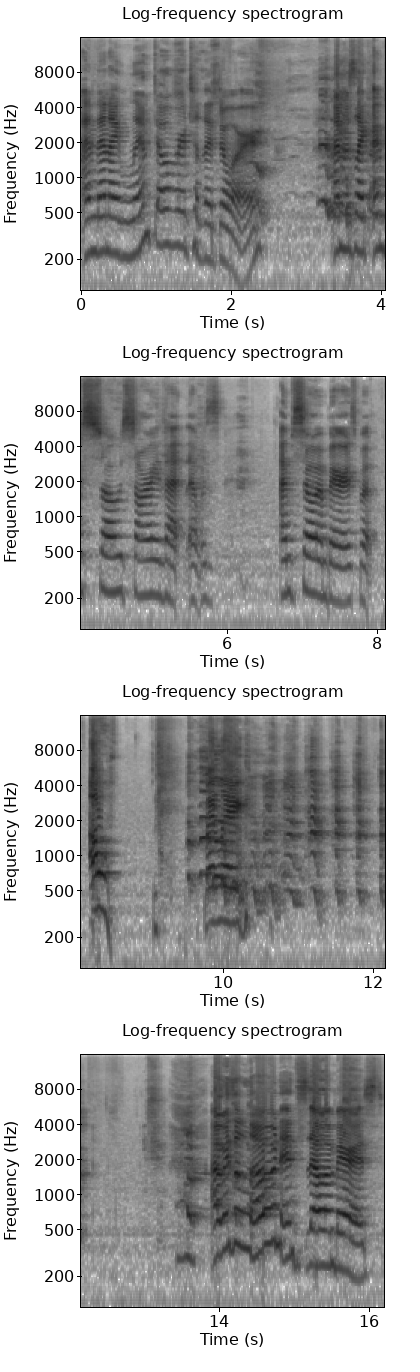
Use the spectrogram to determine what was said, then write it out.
And then I limped over to the door and was like, I'm so sorry that that was. I'm so embarrassed, but. Oh! My leg! I was alone and so embarrassed.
